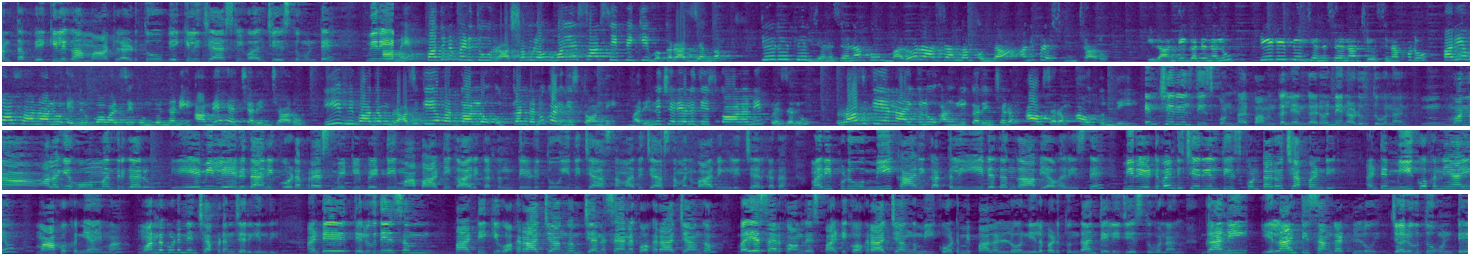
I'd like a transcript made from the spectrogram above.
అంత వెకిలిగా మాట్లాడుతూ వెకిలి చేష్టలు వాళ్ళు చేస్తూ ఉంటే మీరు ఆమె పదును పెడుతూ రాష్ట్రంలో వైఎస్ఆర్ సిపికి ఒక రాజ్యాంగం టీడీపీ జనసేనకు మరో రాజ్యాంగం ఉందా అని ప్రశ్నించారు. ఇలాంటి ఘటనలు టీడీపీ జనసేన చేసినప్పుడు పర్యవసానాలు ఎదుర్కోవాల్సి ఉంటుందని ఆమె హెచ్చరించారు. ఈ వివాదం రాజకీయ వర్గాల్లో ఉత్కంఠను కలిగిస్తోంది. మరిన్ని చర్యలు తీసుకోవాలని ప్రజలు రాజకీయ నాయకులు అంగీకరించడం అవసరం అవుతుంది. ఏం చర్యలు తీసుకుంటున్నారు పవన్ కళ్యాణ్ గారు? నేను అడుగుతూ ఉన్నాను. మొన్న అలాగే హోంమంత్రి గారు ఏమీ లేని దానికి కూడా ప్రెస్ మీట్లు పెట్టి మా పార్టీ కార్యకర్తలను తిడుతూ ఇది చేస్తాం అది చేస్తామని వార్నింగ్లు ఇచ్చారు కదా. మరి ఇప్పుడు మీ కార్యకర్తలు ఈ విధంగా వ్యవహరిస్తే మీరు ఎటువంటి చర్యలు తీసుకుంటారో చెప్పండి. అంటే మీకు ఒక న్యాయం మాకొక న్యాయమా? మొన్న కూడా నేను చెప్పడం జరిగింది. అంటే తెలుగుదేశం పార్టీకి ఒక రాజ్యాంగం జనసేనకు ఒక రాజ్యాంగం వైఎస్ఆర్ కాంగ్రెస్ పార్టీకి ఒక రాజ్యాంగం ఈ కూటమి పాలనలో నిలబడుతుందా అని తెలియజేస్తూ ఉన్నాను. గాని ఇలాంటి సంఘటనలు జరుగుతూ ఉంటే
